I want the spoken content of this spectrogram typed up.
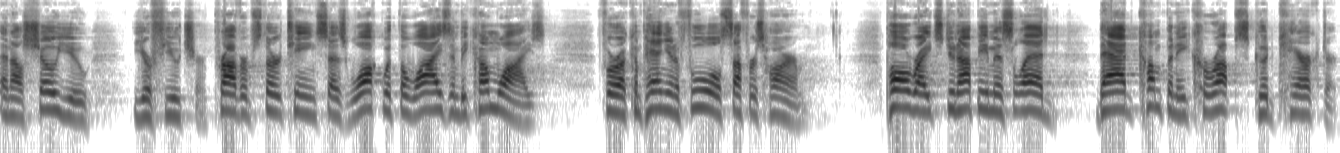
and I'll show you your future. Proverbs 13 says, Walk with the wise and become wise, for a companion of fools suffers harm. Paul writes, Do not be misled. Bad company corrupts good character.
